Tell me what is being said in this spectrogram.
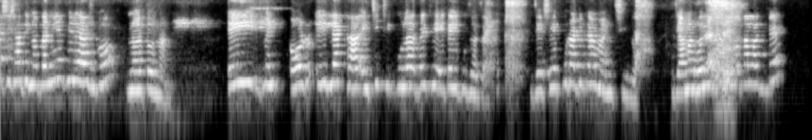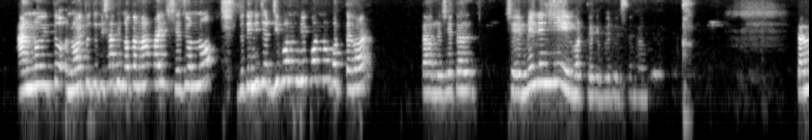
আসি স্বাধীনতা নিয়ে ফিরে আসব নয়তো না। এই মানে ওর এই লেখা, এই চিঠিগুলা দেখে এটাই বোঝা যায় যে সে পুরা ডিটারমাইন্ড ছিল যে আমার হইলে স্বাধীনতা লাগবে। আর নয়তো নয়তো যদি স্বাধীনতা না পাই, সেজন্য যদি নিজের জীবন বিপন্ন করতে হয়, তাহলে সেটা সে মেনে নিয়ে এই ঘর থেকে বেরোইছে ম্যাম কারণ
